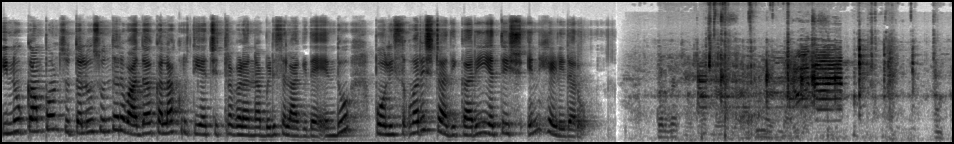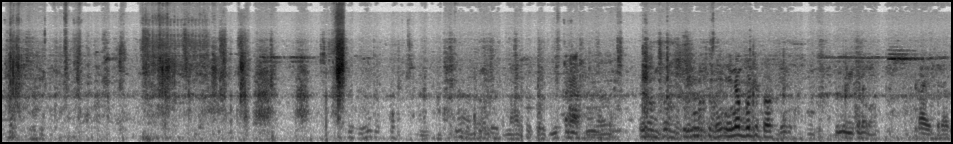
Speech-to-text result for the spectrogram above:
ಇನ್ನು ಕಾಂಪೌಂಡ್ ಸುತ್ತಲೂ ಸುಂದರವಾದ ಕಲಾಕೃತಿಯ ಚಿತ್ರಗಳನ್ನು ಬಿಡಿಸಲಾಗಿದೆ ಎಂದು ಪೊಲೀಸ್ ವರಿಷ್ಠಾಧಿಕಾರಿ ಯತೀಶ್ ಎನ್ ಹೇಳಿದರು. ಇನ್ನೊಬ್ಬ ಬಿಟ್ಟು ತೋರಿಸಿ. ಉದ್ಘಾಟಕರು ಐ ಪಿ ಎಸ್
